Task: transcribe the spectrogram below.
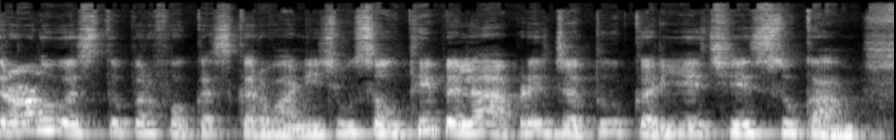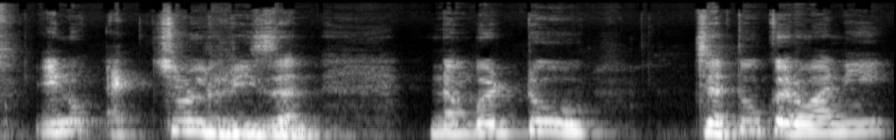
ત્રણ વસ્તુ પર ફોકસ કરવાની છું. સૌથી પહેલાં આપણે જતું કરીએ છીએ શું કામ? એનું એકચ્યુઅલ રીઝન નંબર ટુ જતું કરવાની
